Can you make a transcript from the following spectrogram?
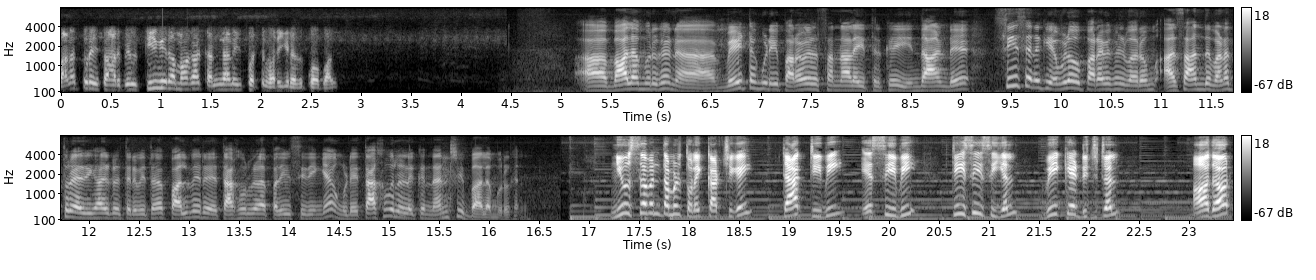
வனத்துறை சார்பில் தீவிரமாக கண்காணிக்கப்பட்டு வருகிறது கோபால். பாலமுருகன் வேட்டங்குடி பறவைகள் சரணாலயத்திற்கு இந்த ஆண்டு சீசனுக்கு எவ்வளவு பறவைகள் வரும்? சார்ந்து வனத்துறை அதிகாரிகள் தெரிவித்த பல்வேறு தகவல்களை பதிவு செய்தீங்க. உங்களுடைய தகவல்களுக்கு நன்றி பாலமுருகன். நியூஸ் செவன் தமிழ் தொலைக்காட்சியை TAC TV SCV TCCL VK digital Aadhaar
